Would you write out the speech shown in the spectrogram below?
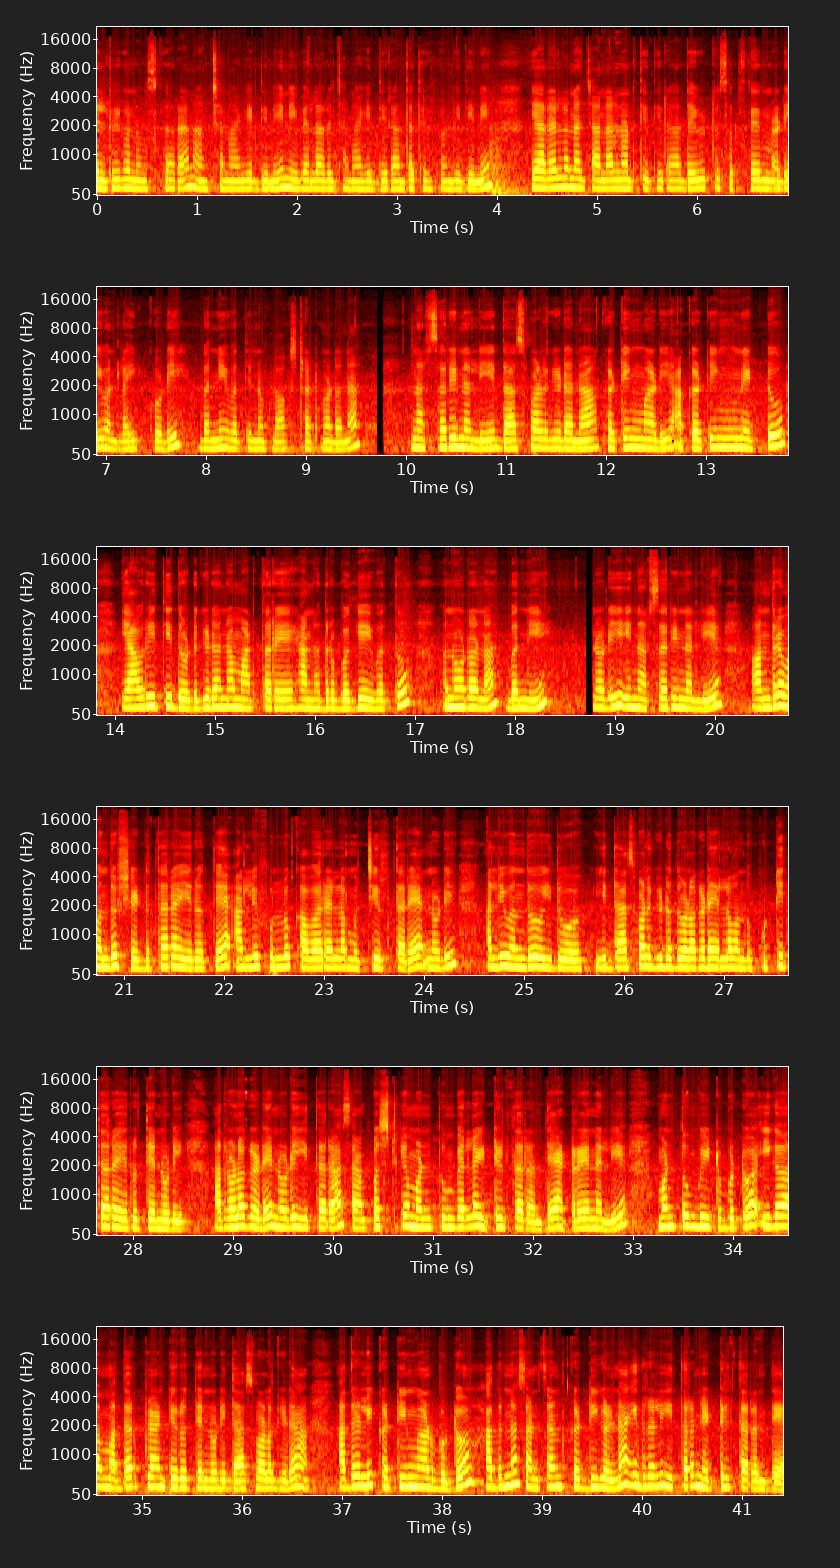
ಎಲ್ರಿಗೂ ನಮಸ್ಕಾರ. ನಾನು ಚೆನ್ನಾಗಿದ್ದೀನಿ. ನೀವೆಲ್ಲರೂ ಚೆನ್ನಾಗಿದ್ದೀರಾ ಅಂತ ತಿಳ್ಕೊಂಡಿದ್ದೀನಿ. ಯಾರೆಲ್ಲ ನನ್ನ ಚಾನಲ್ ನೋಡ್ತಿದ್ದೀರಾ, ದಯವಿಟ್ಟು ಸಬ್ಸ್ಕ್ರೈಬ್ ಮಾಡಿ, ಒಂದು ಲೈಕ್ ಕೊಡಿ. ಬನ್ನಿ ಇವತ್ತಿನ ಬ್ಲಾಗ್ ಸ್ಟಾರ್ಟ್ ಮಾಡೋಣ. ನರ್ಸರಿನಲ್ಲಿ ದಾಸವಾಳ ಗಿಡನ ಕಟಿಂಗ್ ಮಾಡಿ, ಆ ಕಟಿಂಗ್ ನೆಟ್ಟು ಯಾವ ರೀತಿ ದೊಡ್ಡ ಗಿಡನ ಮಾಡ್ತಾರೆ ಅನ್ನೋದ್ರ ಬಗ್ಗೆ ಇವತ್ತು ನೋಡೋಣ. ಬನ್ನಿ. ನೋಡಿ, ಈ ನರ್ಸರಿನಲ್ಲಿ ಅಂದರೆ ಒಂದು ಶೆಡ್ ಥರ ಇರುತ್ತೆ. ಅಲ್ಲಿ ಫುಲ್ಲು ಕವರ್ ಎಲ್ಲ ಮುಚ್ಚಿರ್ತಾರೆ. ನೋಡಿ, ಅಲ್ಲಿ ಒಂದು ಇದು, ಈ ದಾಸವಾಳ ಗಿಡದೊಳಗಡೆ ಎಲ್ಲ ಒಂದು ಪುಟ್ಟಿ ಥರ ಇರುತ್ತೆ ನೋಡಿ. ಅದರೊಳಗಡೆ ನೋಡಿ, ಈ ಥರ ಸ ಫಸ್ಟ್ಗೆ ಮಣ್ಣು ತುಂಬೆಲ್ಲ ಇಟ್ಟಿರ್ತಾರಂತೆ ಆ ಟ್ರೇನಲ್ಲಿ ಮಣ್ಣು ತುಂಬಿ ಇಟ್ಬಿಟ್ಟು, ಈಗ ಮದರ್ ಪ್ಲಾಂಟ್ ಇರುತ್ತೆ ನೋಡಿ ದಾಸವಾಳ ಗಿಡ. ಅದರಲ್ಲಿ ಕಟ್ಟಿಂಗ್ ಮಾಡಿಬಿಟ್ಟು, ಅದನ್ನು ಸಣ್ಣ ಸಣ್ಣ ಕಡ್ಡಿಗಳನ್ನ ಇದರಲ್ಲಿ ಈ ಥರ ನೆಟ್ಟಿರ್ತಾರಂತೆ.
